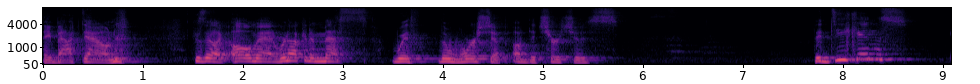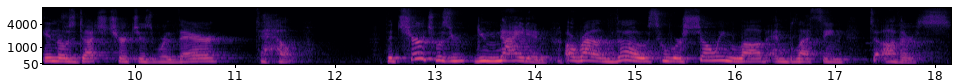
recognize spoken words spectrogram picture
They backed down because they're like, oh man, we're not going to mess with the worship of the churches. The deacons in those Dutch churches were there to help. The church was united around those who were showing love and blessing to others.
